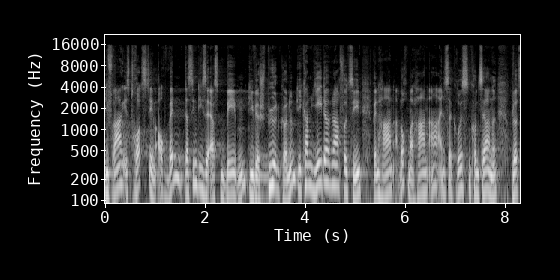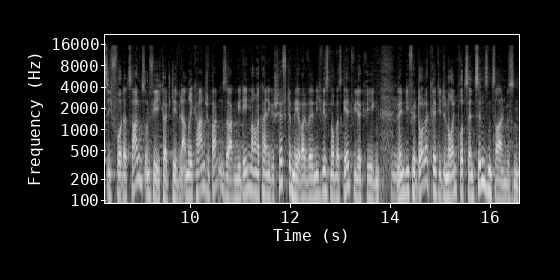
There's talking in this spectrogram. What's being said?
Die Frage ist trotzdem, auch wenn, das sind diese ersten Beben, die wir spüren können, die kann jeder nachvollziehen, wenn HNA, nochmal, HNA, eines der größten Konzerne, plötzlich vor der Zahlungsunfähigkeit steht, wenn amerikanische Banken sagen, mit denen machen wir keine Geschäfte mehr, weil wir nicht wissen, ob wir das Geld wieder kriegen, mhm. wenn die für Dollarkredite 9% Zinsen zahlen müssen,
